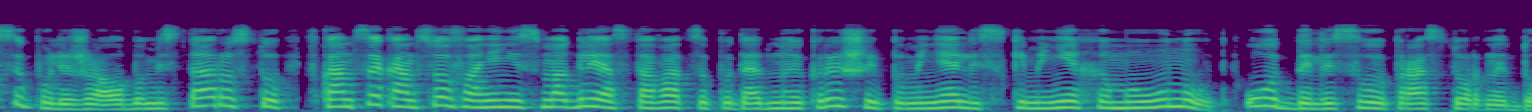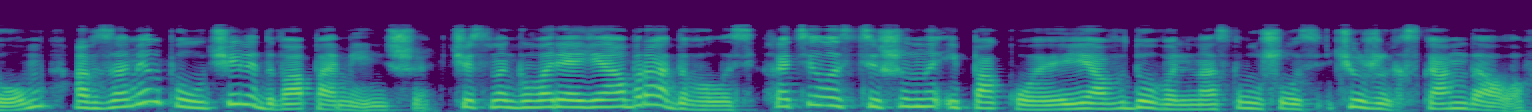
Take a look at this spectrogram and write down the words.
засыпали жалобами старосту. В конце концов, они не смогли оставаться под одной крышей и поменялись с Каменехом и Унут, отдали свой просторный дом, а взамен получили два поменьше. Честно говоря, я обрадовалась. Хотелось тишины и покоя, я вдоволь наслушалась чужих скандалов.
